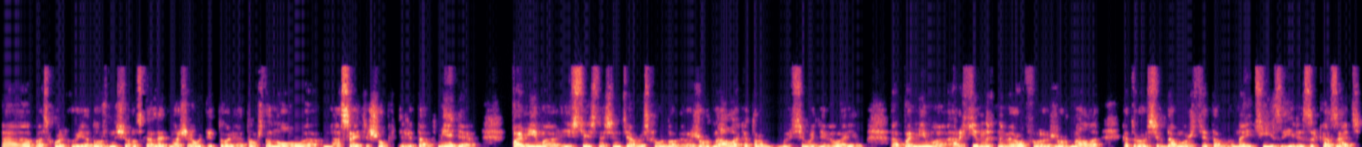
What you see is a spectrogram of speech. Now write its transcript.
а, поскольку я должен еще рассказать нашей аудитории о том, что нового на сайте shop Дилетант Медиа, помимо, естественно, сентябрьского номера журнала, о котором мы сегодня говорим, а, помимо архивных номеров э, журнала, которые вы всегда можете там найти или заказать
